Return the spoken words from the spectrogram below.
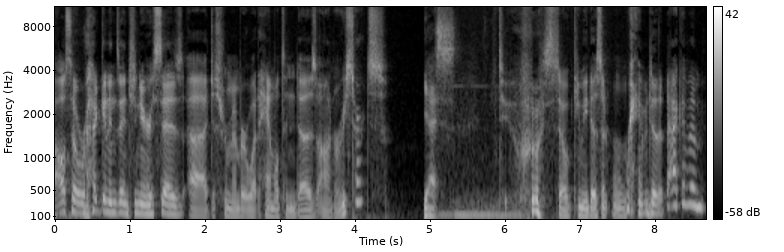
also, Raikkonen's engineer says, uh, just remember what Hamilton does on restarts, Yes. too, so Kimi doesn't ram into the back of him.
